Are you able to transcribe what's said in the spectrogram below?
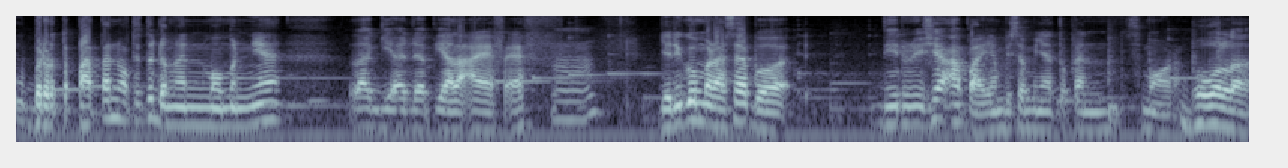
bertepatan waktu itu dengan momennya lagi ada Piala AFF Hmm. jadi gue merasa bahwa di Indonesia apa yang bisa menyatukan semua orang? Bola.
